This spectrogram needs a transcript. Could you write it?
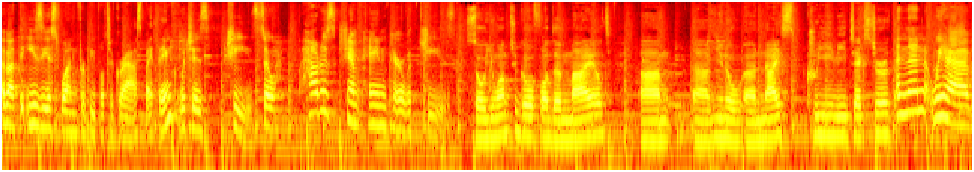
about the easiest one for people to grasp, I think, which is cheese. So how does champagne pair with cheese? So you want to go for the mild, um, uh, you know, uh, nice creamy texture. And then we have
